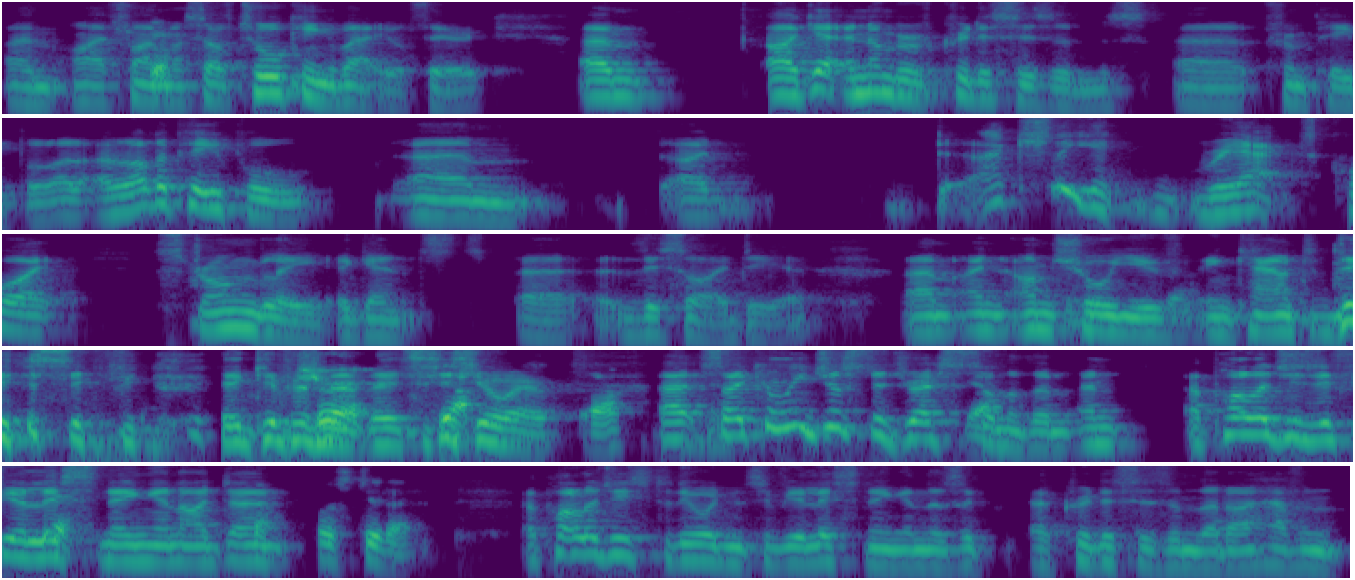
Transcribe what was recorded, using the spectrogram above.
um, I find myself talking about your theory. Um, I get a number of criticisms uh, from people. A, a, lot of people um, I actually react quite strongly against uh, this idea. Um, and I'm sure you've yeah. encountered this, if you, given sure. that this is your yeah. uh, so can we just address yeah. some of them? And apologies if you're listening and I don't. let's do that. Apologies to the audience if you're listening and there's a, a criticism that I haven't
